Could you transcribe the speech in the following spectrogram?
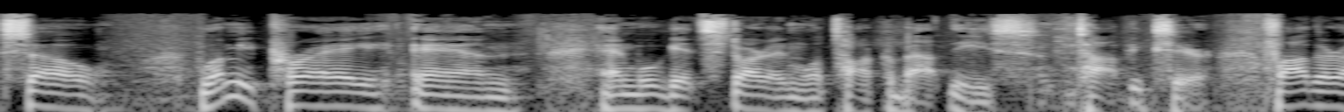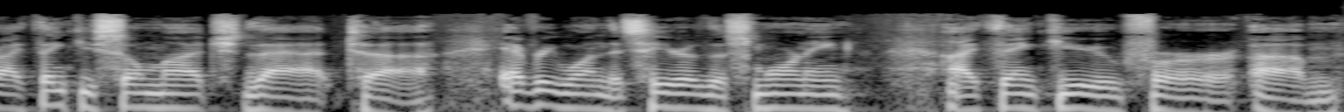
So let me pray and and we'll get started and we'll talk about these topics here. Father, I thank you so much that uh, everyone that's here this morning, I thank you for. Um,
